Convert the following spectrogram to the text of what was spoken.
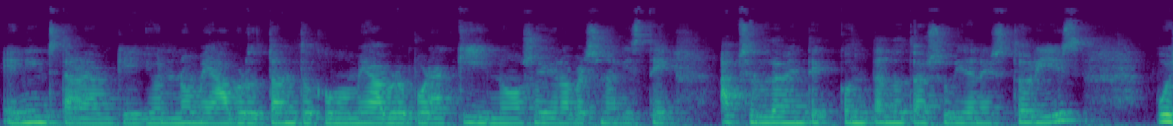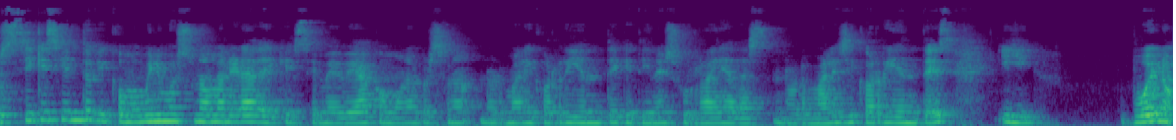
en Instagram, que yo no me abro tanto como me abro por aquí, no soy una persona que esté absolutamente contando toda su vida en stories, pues sí que siento que como mínimo es una manera de que se me vea como una persona normal y corriente, que tiene sus rayadas normales y corrientes y bueno,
